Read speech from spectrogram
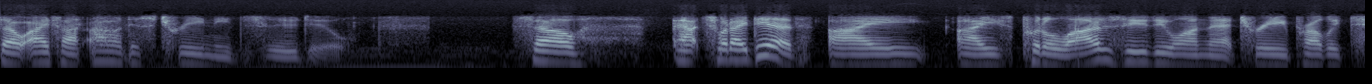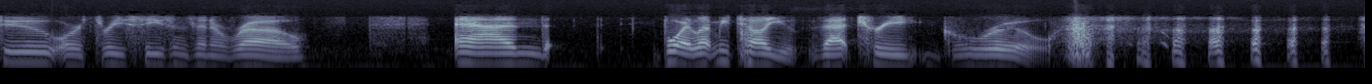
so I thought, oh, this tree needs zoo Zoodoo. So that's what I did. I I put a lot of Zoodoo on that tree, probably two or three seasons in a row. And boy, let me tell you, that tree grew.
